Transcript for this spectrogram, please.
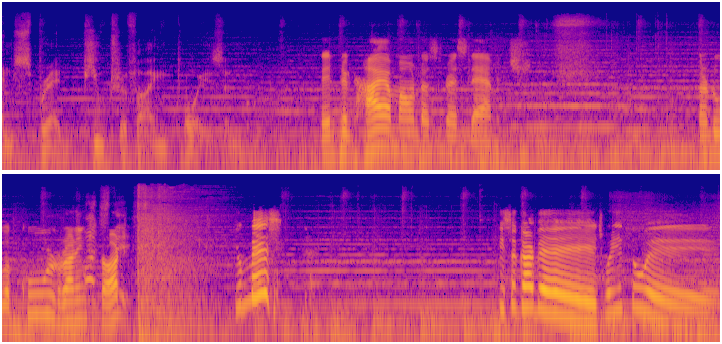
and spread putrefying poison. They inflict high amount of stress damage. Gonna do a cool running What's shot. this? You missed! Piece of garbage! What are you doing?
